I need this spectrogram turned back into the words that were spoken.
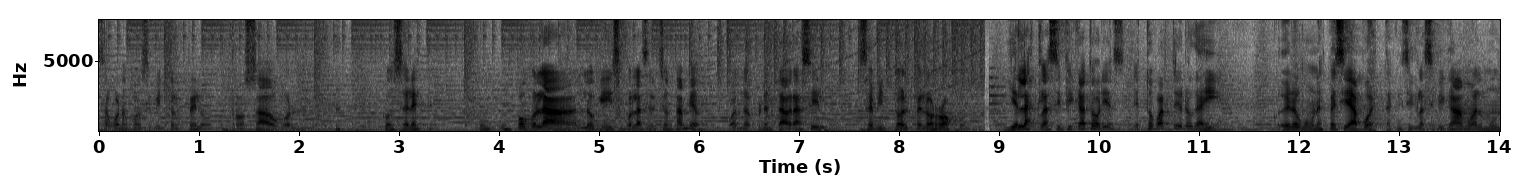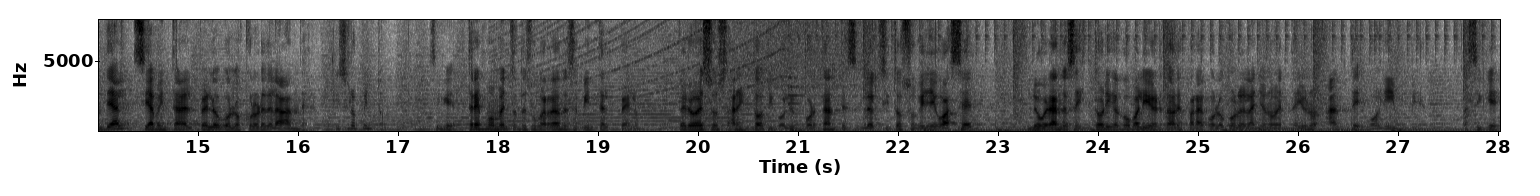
¿Se acuerdan cuando se pintó el pelo? Rosado con, con celeste. Un, poco lo que hizo con la selección también. Cuando enfrenta a Brasil, se pintó el pelo rojo. Y en las clasificatorias, esto parte yo creo que ahí era como una especie de apuesta, que si clasificábamos al mundial, se iba a pintar el pelo con los colores de la bandera. Y se lo pintó. Así que tres momentos de su carrera donde se pinta el pelo. Pero eso es anecdótico. Lo importante es lo exitoso que llegó a ser, logrando esa histórica Copa Libertadores para Colo Colo el año 91 ante Olimpia. Así que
